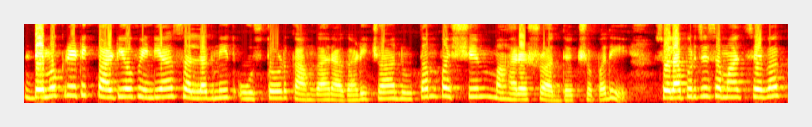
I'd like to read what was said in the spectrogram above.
डेमोक्रेटिक पार्टी ऑफ इंडिया संलग्नित ऊसतोड कामगार आघाडीच्या नूतन पश्चिम महाराष्ट्र अध्यक्षपदी सोलापूरचे समाजसेवक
